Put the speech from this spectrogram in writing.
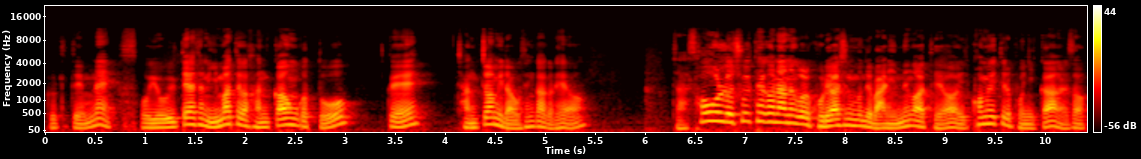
그렇기 때문에 이 일대에서는 이마트가 가까운 것도 꽤 장점이라고 생각을 해요. 자, 서울로 출퇴근하는 걸 고려하시는 분들 많이 있는 것 같아요. 이 커뮤니티를 보니까 그래서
